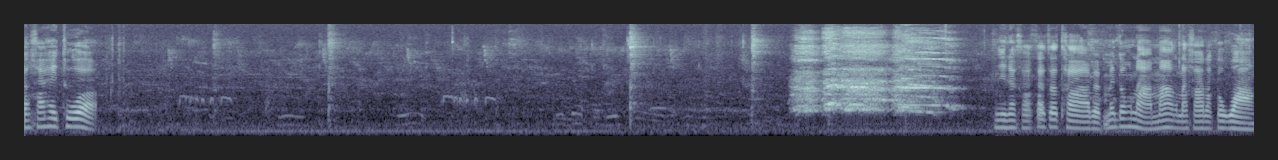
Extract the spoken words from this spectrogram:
นะคะให้ทั่วนี่นะคะก็จะทาแบบไม่ต้องหนามากนะคะ แล้วก็วาง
